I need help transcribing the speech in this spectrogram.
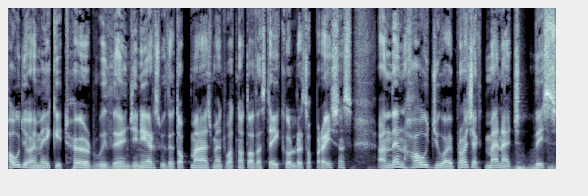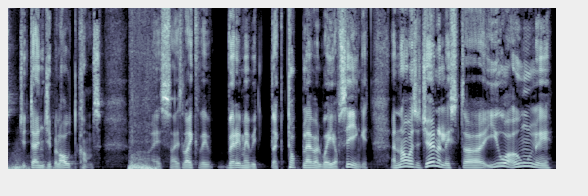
How do I make it heard with the engineers, with the top management, whatnot, other stakeholders, operations? And then how do I project manage this to tangible outcomes? It's, it's like the very maybe like top level way of seeing it. And now as a journalist, uh, you are only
